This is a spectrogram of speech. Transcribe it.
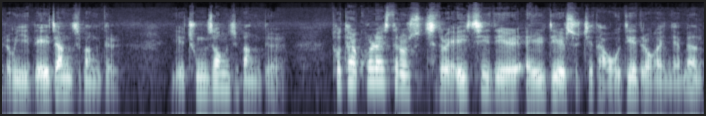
여러분 이 내장 지방들 예, 중성 지방들 토탈 콜레스테롤 수치들 HDL, LDL 수치 다 어디에 들어가 있냐면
